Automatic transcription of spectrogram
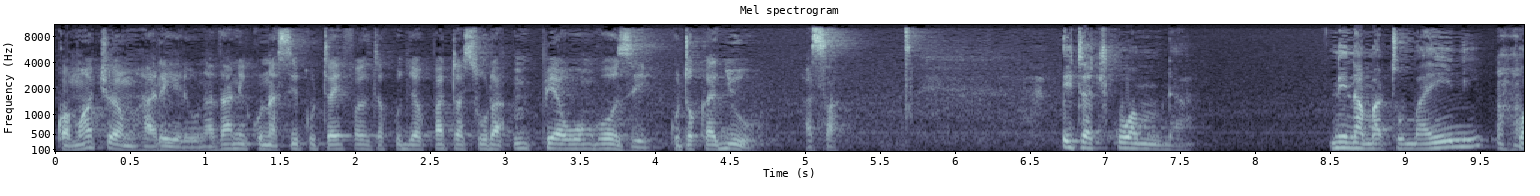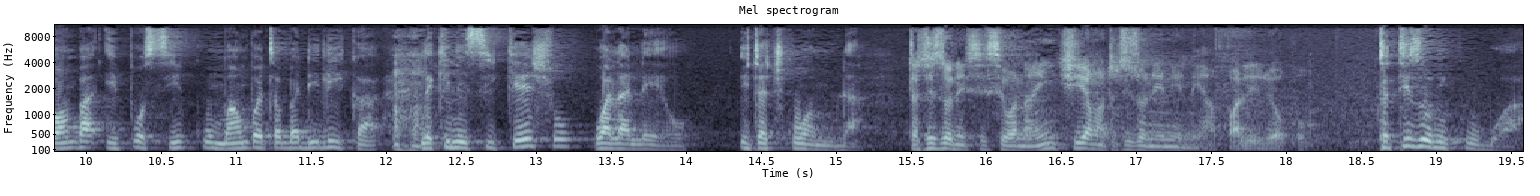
kwa macho ya mhariri unadhani kuna siku taifa litakuja kupata sura mpya ya uongozi kutoka juu hasa? Itachukua muda. Nina matumaini kwamba ipo siku mambo yatabadilika lakini si kesho wala leo. Itachukua muda. Tatizo ni sisi wananchi ama tatizo ni nini hapa liliopo tatizo ni kubwa.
